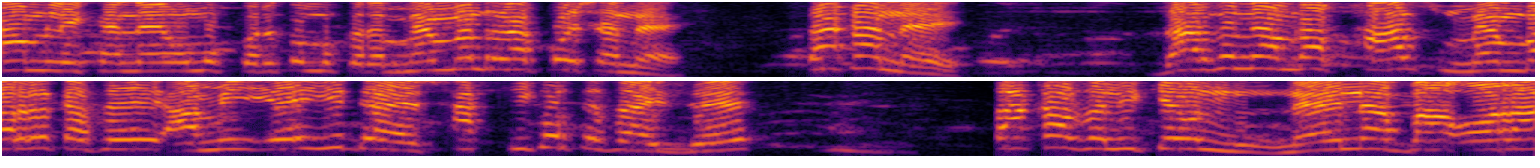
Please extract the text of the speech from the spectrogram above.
নাম লেখা নেয়, অমুক করে তমুক করে। মেম্বাররা পয়সা নেয়, টাকা নেয়। যার জন্য আমরা ফার্স্ট মেম্বারের কাছে আমি এই সাক্ষী করতে চাই যে টাকা জানি কেউ নেয় না বা ওরা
